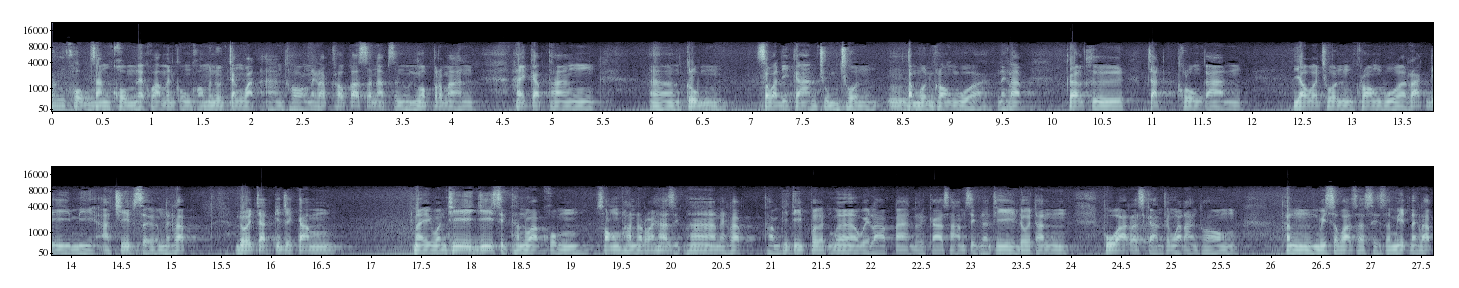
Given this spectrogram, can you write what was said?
สังคม สังคมและความมั่นคงของมนุษย์จังหวัดอ่างทองนะครับเขาก็สนับสนุนงบประมาณให้กับทางเอ่อกลุ่มสวัสดิการชุมชนอืม ตำบลคลองวัวนะครับ ก็คือจัดโครงการ เยาวชนคลองวัวรักดีมีอาชีพเสริมนะครับ โดยจัดกิจกรรมในวันที่ 20 ธันวาคม 2555 นะครับทำพิธีเปิดเมื่อเวลา8นาฬิกา30 นาที โดยท่านผู้ว่าราชการจังหวัดอ่างทอง ท่านวิศวัตศศิษย์สมิทธิ์นะครับ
